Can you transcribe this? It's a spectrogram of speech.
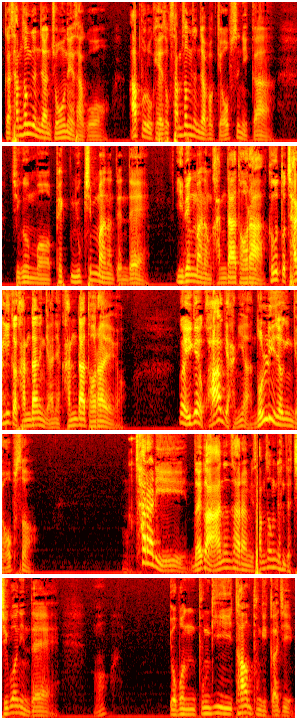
그러니까 삼성전자는 좋은 회사고 앞으로 계속 삼성전자밖에 없으니까 지금 뭐 160만 원대인데 200만 원 간다더라. 그것도 자기가 간다는 게 아니야. 간다더라예요. 그러니까 이게 과학이 아니야. 논리적인 게 없어. 차라리 내가 아는 사람이 삼성전자 직원인데 어? 요번 분기 다음 분기까지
